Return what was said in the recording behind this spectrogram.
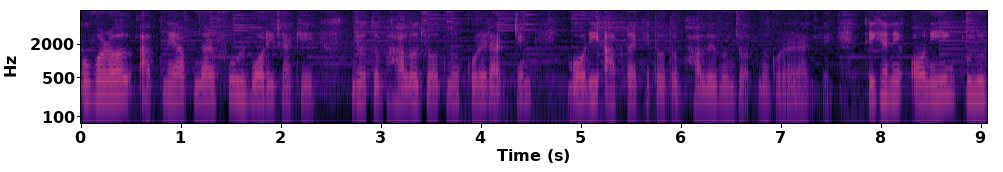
ওভারঅল আপনি আপনার ফুল বডিটাকে যত ভালো যত্ন করে রাখবেন বডি আপনাকে তত ভালো এবং যত্ন করে রাখবে। তো এখানে অনেকগুলোর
